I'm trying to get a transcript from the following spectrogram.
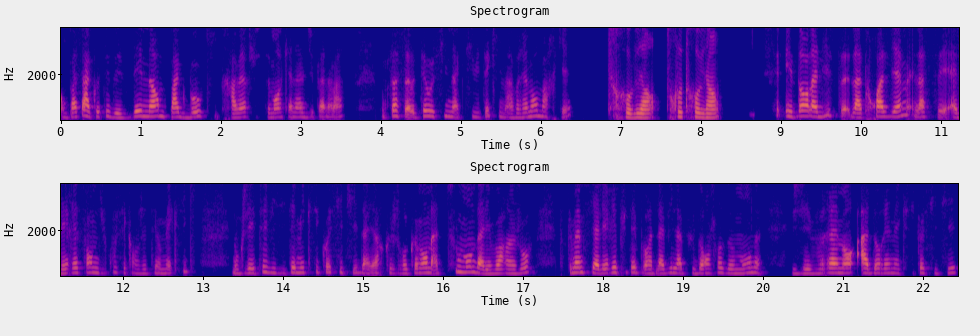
on passait à côté des énormes paquebots qui traversent justement le canal du Panama. Donc ça, ça a été aussi une activité qui m'a vraiment marquée. Trop bien, trop, trop bien. Et dans la liste, la troisième, là, c'est, elle est récente, du coup, c'est quand j'étais au Mexique. Donc j'ai été visiter Mexico City, d'ailleurs, que je recommande à tout le monde d'aller voir un jour, parce que même si elle est réputée pour être la ville la plus dangereuse au monde, j'ai vraiment adoré Mexico City.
